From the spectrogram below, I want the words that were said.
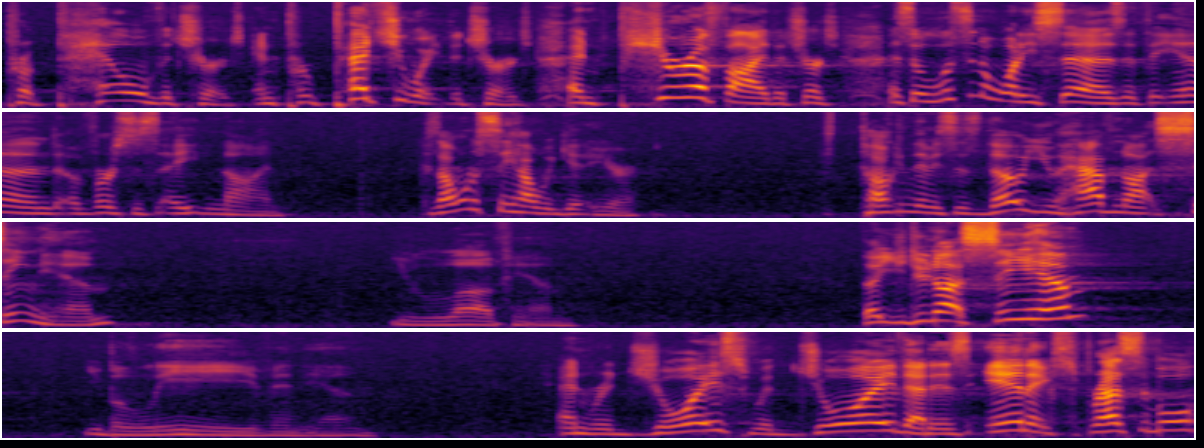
propel the church and perpetuate the church and purify the church. And so listen to what he says at the end of verses 8 and 9. Because I want to see how we get here. He's talking to them, he says, Though you have not seen him, you love him. Though you do not see him, you believe in him and rejoice with joy that is inexpressible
